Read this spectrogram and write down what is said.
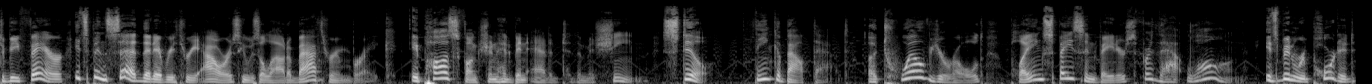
To be fair, it's been said that every three hours he was allowed a bathroom break. A pause function had been added to the machine. Still, think about that. A 12 year old playing Space Invaders for that long. It's been reported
